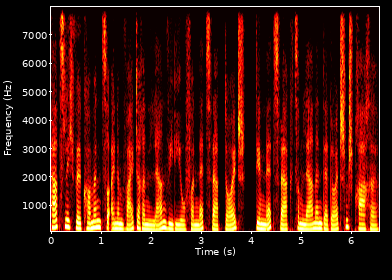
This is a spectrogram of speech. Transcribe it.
Herzlich willkommen zu einem weiteren Lernvideo von Netzwerk Deutsch, dem Netzwerk zum Lernen der deutschen Sprache.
